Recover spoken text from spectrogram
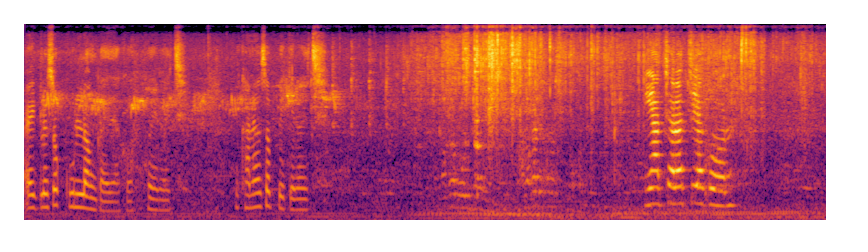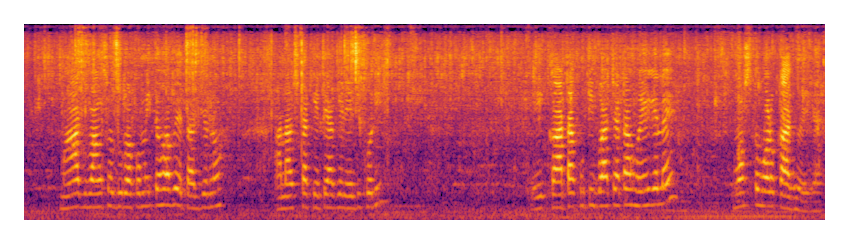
আর এগুলো সব কুল লঙ্কায়, দেখো, হয়ে রয়েছে। এখানেও সব পেকে রয়েছে। পেঁয়াজ ছাড়াচ্ছি এখন। মাছ, মাংস দু রকমই তো হবে, তার জন্য আনাজটা কেটে আগে রেডি করি। এই কাটাকুটি বাচাটা হয়ে গেলে মস্ত বড় কাজ হয়ে যায়।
